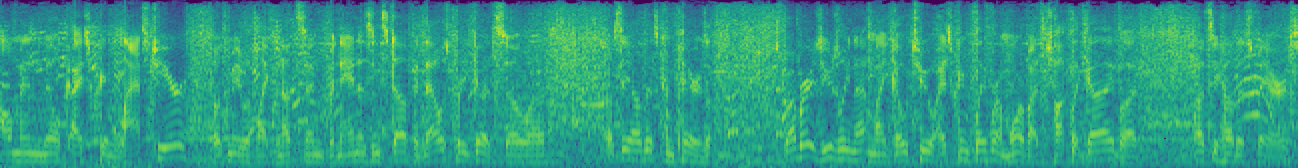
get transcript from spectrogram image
almond milk ice cream last year. It was made with like nuts and bananas and stuff, and that was pretty good. So uh, let's see how this compares. Strawberry is usually not my go-to ice cream flavor. I'm more of a chocolate guy, but let's see how this fares.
